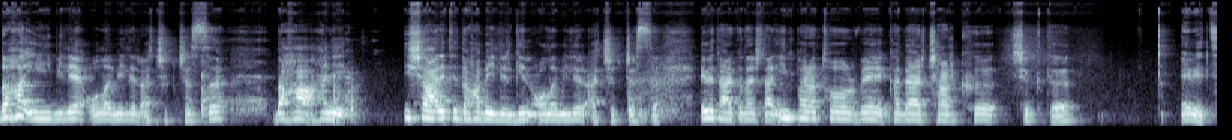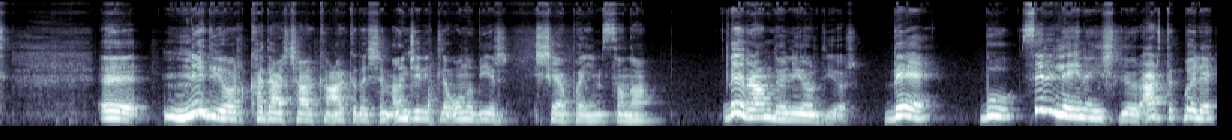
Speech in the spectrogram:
daha iyi bile olabilir açıkçası. Daha hani işareti daha belirgin olabilir açıkçası. Evet arkadaşlar İmparator ve Kader Çarkı çıktı. Evet. Ee, ne diyor Kader Çarkı arkadaşım? Öncelikle onu bir şey yapayım sana. Devran dönüyor diyor. Ve bu senin lehine işliyor. Artık böyle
